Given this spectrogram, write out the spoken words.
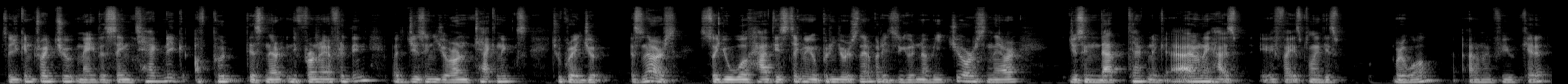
So you can try to make the same technique of put the snare in the front of everything, but using your own techniques to create your snares. So you will have this technique of putting your snare, but it's gonna be your snare using that technique. I don't know how, if I explain this very well. I don't know if you get it,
